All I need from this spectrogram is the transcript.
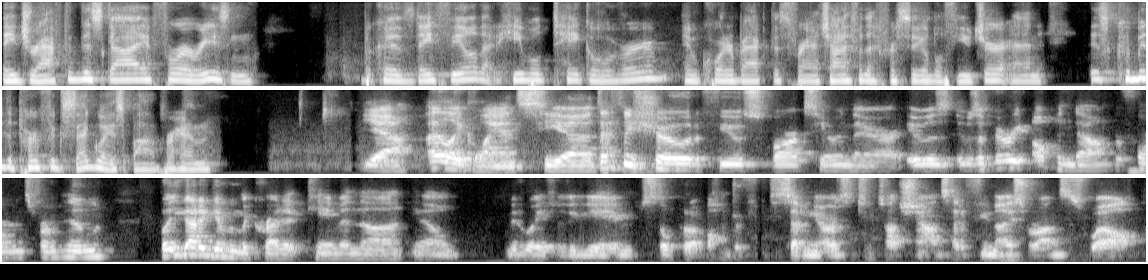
They drafted this guy for a reason because they feel that he will take over and quarterback this franchise for the foreseeable future. And this could be the perfect segue spot for him yeah, I like Lance. He uh, definitely showed a few sparks here and there. It was it was a very up and down performance from him, but you got to give him the credit. Came in, uh, you know, midway through the game, still put up 157 yards and two touchdowns. Had a few nice runs as well.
